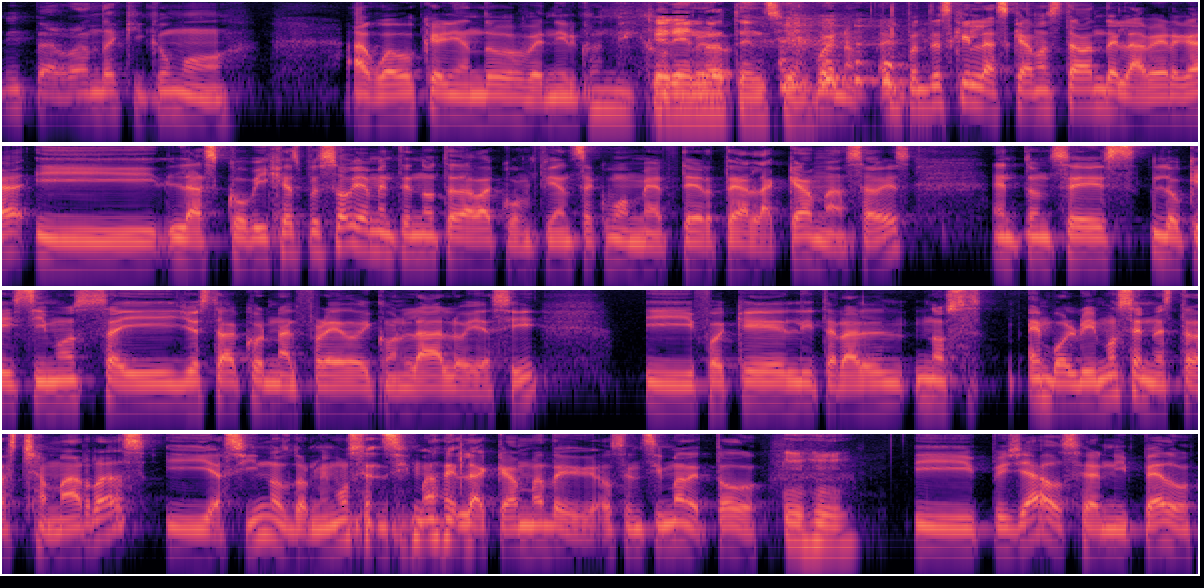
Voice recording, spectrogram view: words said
mi perro anda aquí como a huevo queriendo venir conmigo. Queriendo pero- atención. Bueno, el punto es que las camas estaban de la verga y las cobijas, pues obviamente no te daba confianza como meterte a la cama, ¿sabes? Entonces, lo que hicimos ahí, yo estaba con Alfredo y con Lalo y así, y fue que literal nos envolvimos en nuestras chamarras y así nos dormimos encima de la cama, de, o sea, encima de todo. Y pues ya, o sea, ni pedo.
